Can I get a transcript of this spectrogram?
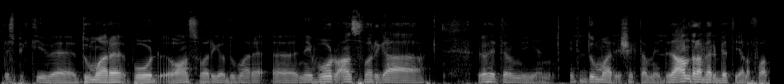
respektive domare, vård och ansvariga domare, nej vård och ansvariga vad heter de nu igen? Inte domare, ursäkta mig, det andra verbet i alla fall.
